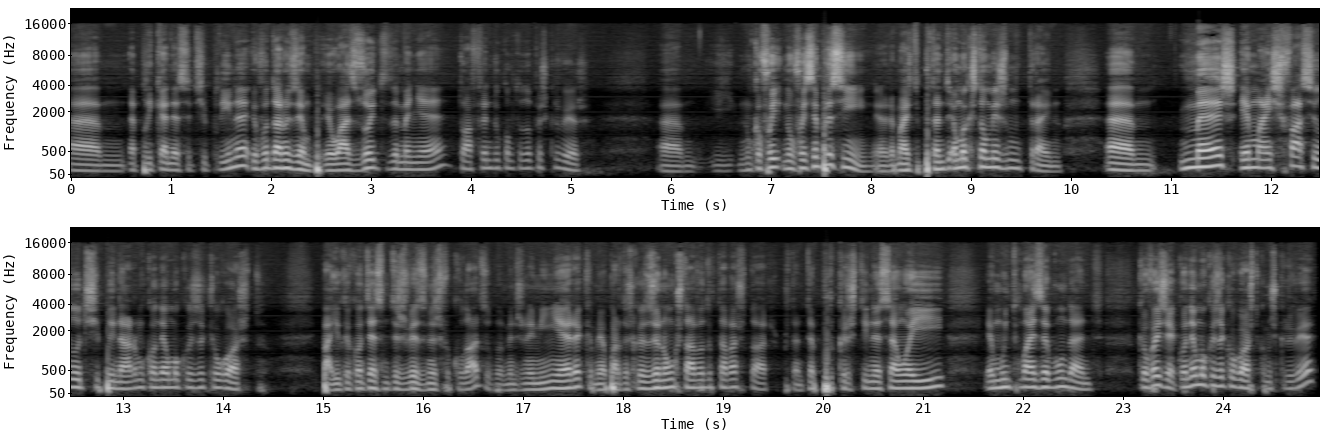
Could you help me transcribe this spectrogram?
ahm, aplicando essa disciplina, eu vou dar um exemplo. Eu às 8 da manhã estou à frente do computador para escrever. Ahm, e nunca foi, não foi sempre assim. Era mais, portanto, é uma questão mesmo de treino. Ahm, mas é mais fácil eu disciplinar-me quando é uma coisa que eu gosto. Pá, e o que acontece muitas vezes nas faculdades, ou pelo menos na minha, era que a maior parte das coisas eu não gostava do que estava a estudar. Portanto, a procrastinação aí é muito mais abundante. O que eu vejo é, quando é uma coisa que eu gosto, como escrever,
